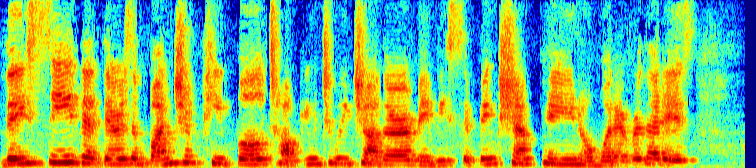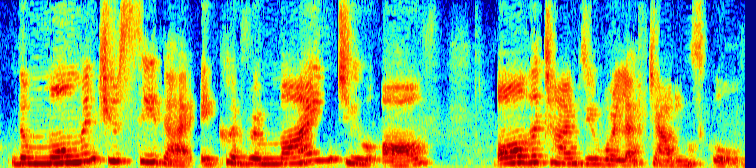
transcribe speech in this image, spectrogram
they see that there's a bunch of people talking to each other, maybe sipping champagne or whatever that is. The moment you see that, it could remind you of all the times you were left out in school,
